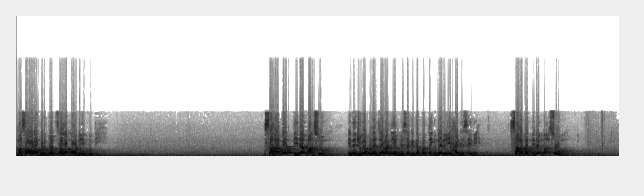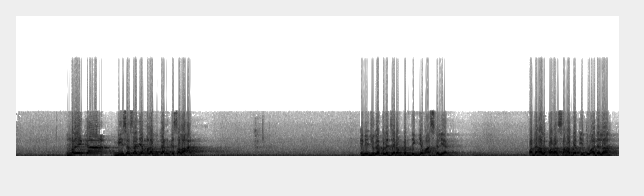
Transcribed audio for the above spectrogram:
Masa orang berbuat salah mau diikuti? Sahabat tidak maksum. Ini juga pelajaran yang bisa kita petik dari hadis ini. Sahabat tidak maksum. Mereka bisa saja melakukan kesalahan. Ini juga pelajaran penting jemaah sekalian. Padahal para sahabat itu adalah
